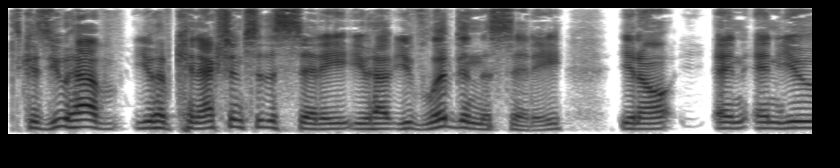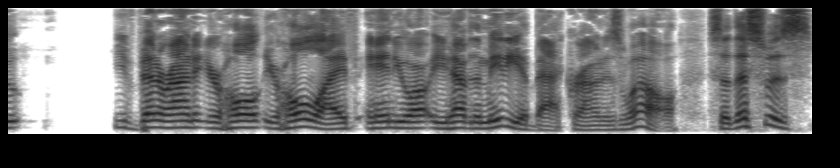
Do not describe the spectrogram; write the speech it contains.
because you have you have connections to the city you have you've lived in the city you know and and you you've been around it your whole your whole life and you are you have the media background as well so this was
